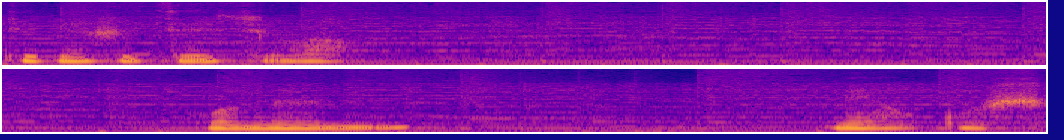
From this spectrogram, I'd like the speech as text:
这便是结局了。我们没有故事。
